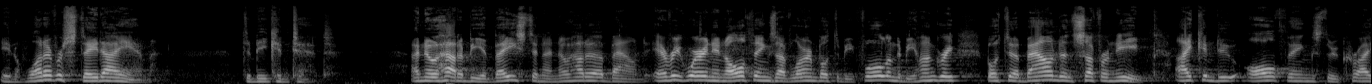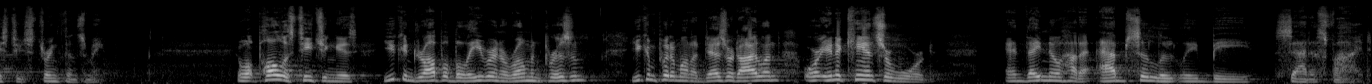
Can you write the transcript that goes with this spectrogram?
in whatever state I am to be content. I know how to be abased and I know how to abound. Everywhere and in all things I've learned both to be full and to be hungry, both to abound and suffer need. I can do all things through Christ who strengthens me. And what Paul is teaching is you can drop a believer in a Roman prison, you can put him on a desert island or in a cancer ward, and they know how to absolutely be satisfied.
